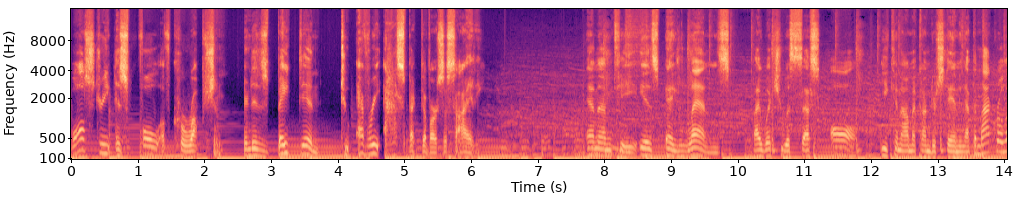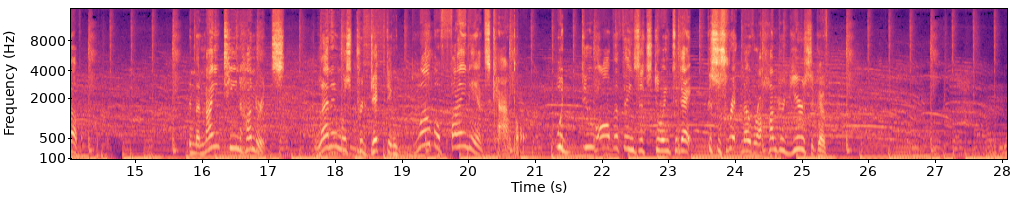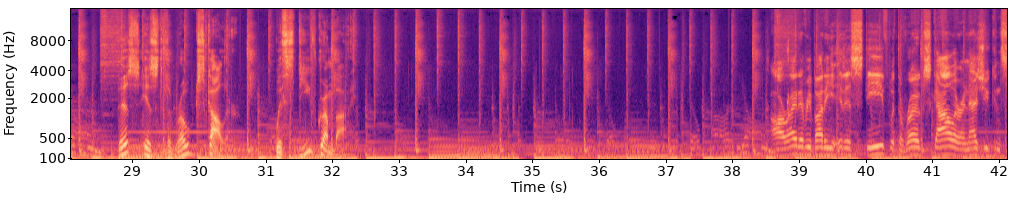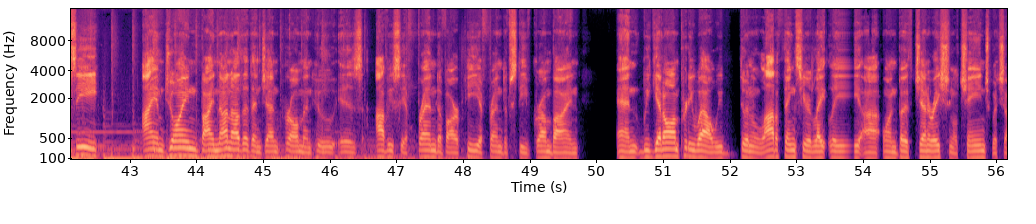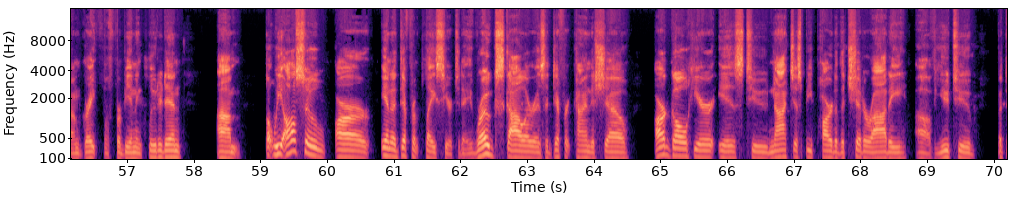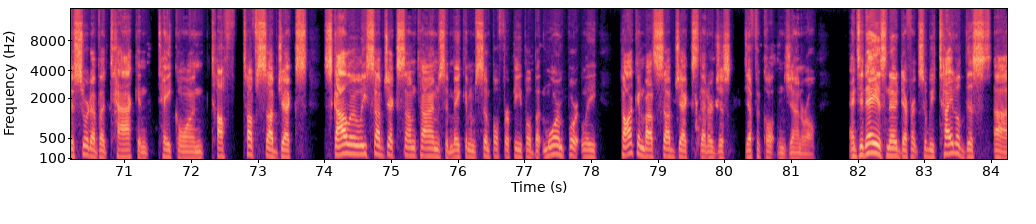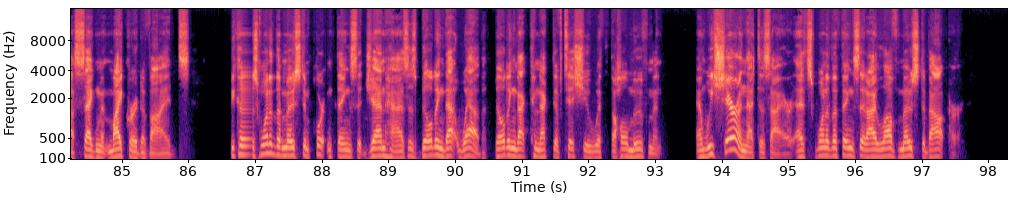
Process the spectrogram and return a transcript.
Wall Street is full of corruption, and it is baked in to every aspect of our society. MMT is a lens by which you assess all economic understanding at the macro level. In the 1900s, Lenin was predicting global finance capital would do all the things it's doing today. This was written over 100 years ago. This is The Rogue Scholar with Steve Grumbine. All right, everybody, it is Steve with The Rogue Scholar. And as you can see, I am joined by none other than Jen Perelman, who is obviously a friend of RP, a friend of Steve Grumbine, and we get on pretty well. We've been doing a lot of things here lately uh, on both generational change, which I'm grateful for being included in. Um, but we also are in a different place here today. Rogue Scholar is a different kind of show. Our goal here is to not just be part of the chitterati of YouTube, but to sort of attack and take on tough, tough subjects, scholarly subjects sometimes, and making them simple for people. But more importantly, talking about subjects that are just difficult in general. And today is no different. So we titled this uh, segment Micro Divides because one of the most important things that Jen has is building that web, building that connective tissue with the whole movement. And we share in that desire. That's one of the things that I love most about her.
